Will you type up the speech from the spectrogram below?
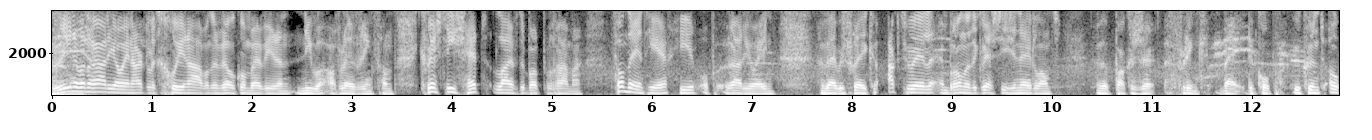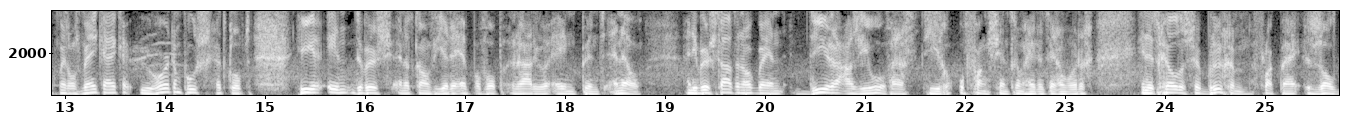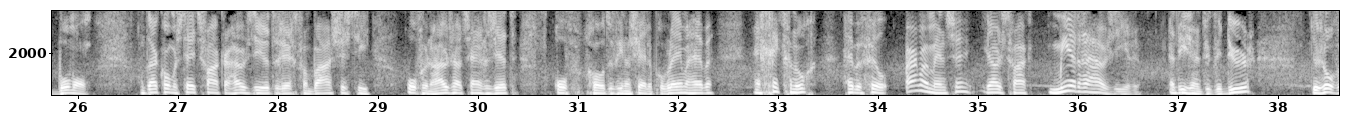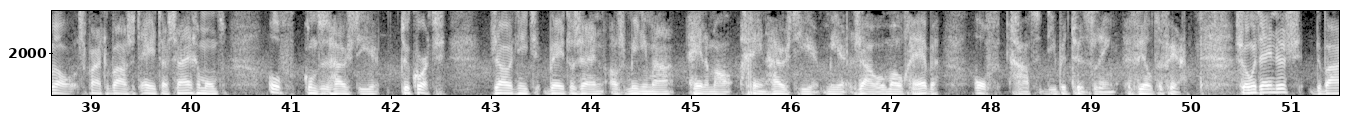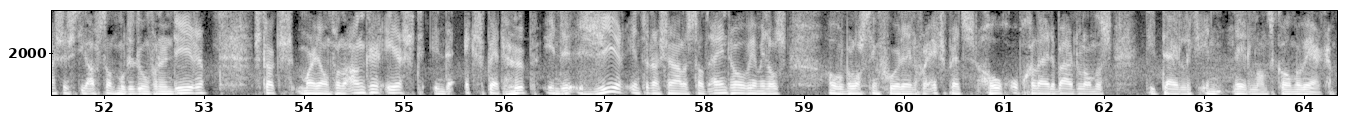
Vrienden van de Radio 1, hartelijk goedenavond en welkom bij weer een nieuwe aflevering van Kwesties, het live debatprogramma van de NTR hier op Radio 1. En wij bespreken actuele en brandende kwesties in Nederland en we pakken ze flink bij de kop. U kunt ook met ons meekijken, u hoort een poes, het klopt, hier in de bus en dat kan via de app of op radio1.nl. En die bus staat dan ook bij een dierenasiel, of eigenlijk dierenopvangcentrum heden tegenwoordig, in het Gelderse Bruggen, vlakbij Zaltbommel. Want daar komen steeds vaker huisdieren terecht van baasjes die of hun huis uit zijn gezet... of grote financiële problemen hebben. En gek genoeg hebben veel arme mensen juist vaak meerdere huisdieren. En die zijn natuurlijk weer duur. Dus ofwel spaart de baas het eten uit zijn eigen mond... of komt het huisdier tekort. Zou het niet beter zijn als Minima helemaal geen huisdier meer zouden mogen hebben? Of gaat die betutteling veel te ver? Zometeen dus de basis die afstand moeten doen van hun dieren. Straks Marjan van der Anker. Eerst in de Expat Hub in de zeer internationale stad Eindhoven inmiddels... over belastingvoordelen voor expats, hoogopgeleide buitenlanders... die tijdelijk in Nederland komen werken.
